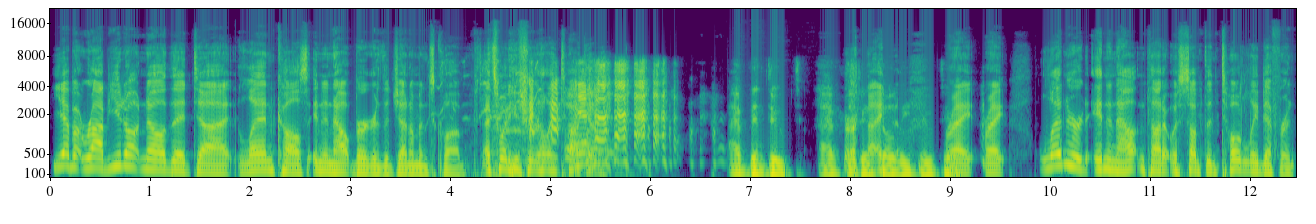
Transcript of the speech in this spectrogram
Yeah, but Rob, you don't know that uh, Len calls In-N-Out Burger the gentleman's club. That's what he's really talking about. I've been duped. I've right. been totally duped. Here. Right, right. Len heard In-N-Out and thought it was something totally different.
